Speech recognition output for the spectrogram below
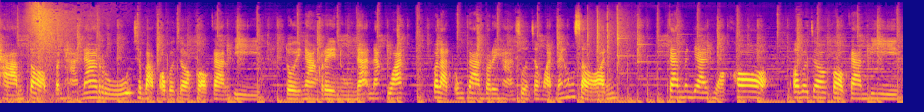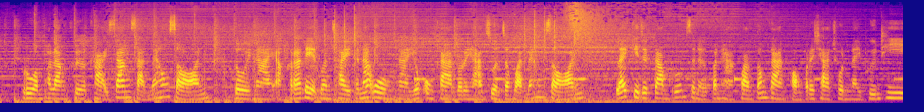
ถามตอบปัญหาหน่ารู้ ฉบับอบจก่อการดี โดยนางเรนูณนักวัดปลัดองค์การบริหารส่วนจังหวัดแม่ฮ่องสอน การบรรยายหัวข้อ อบจก่อการดี รวมพลังเครือข่ายสร้างสรรค์แม่ห้องสอน โดยนายอัครเดชวันชัยธนวงศ์นายกองค์การบริหารส่วนจังหวัดแม่ห้องสอน และกิจกรรมร่วมเสนอปัญหาความต้องการของประชาชนในพื้นที่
